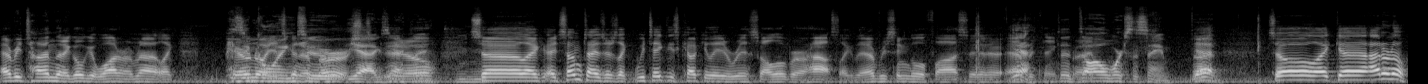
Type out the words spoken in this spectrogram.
Every time that I go get water, I'm not like it paranoid going it's going to- burst. yeah, you exactly. know? So like I- sometimes there's like we take these calculated risks all over our house, like the, every single faucet, or Yeah, everything. it right? all works the same. Yeah. So like uh, I don't know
